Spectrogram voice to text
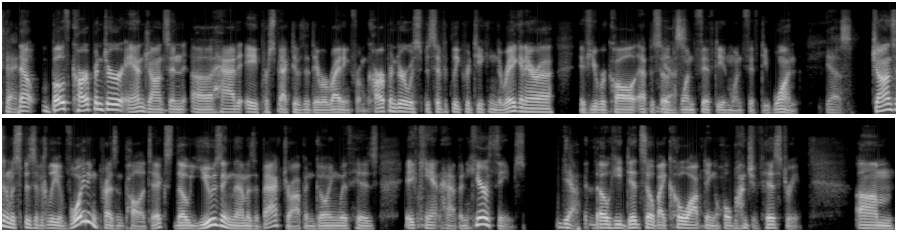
okay. now, both Carpenter and Johnson uh, had a perspective that they were writing from. Carpenter was specifically critiquing the Reagan era, if you recall episodes Yes. 150 and 151. yes. Johnson was specifically avoiding present politics, though using them as a backdrop and going with his it can't happen here themes, Yeah. though he did so by co opting a whole bunch of history. Um,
